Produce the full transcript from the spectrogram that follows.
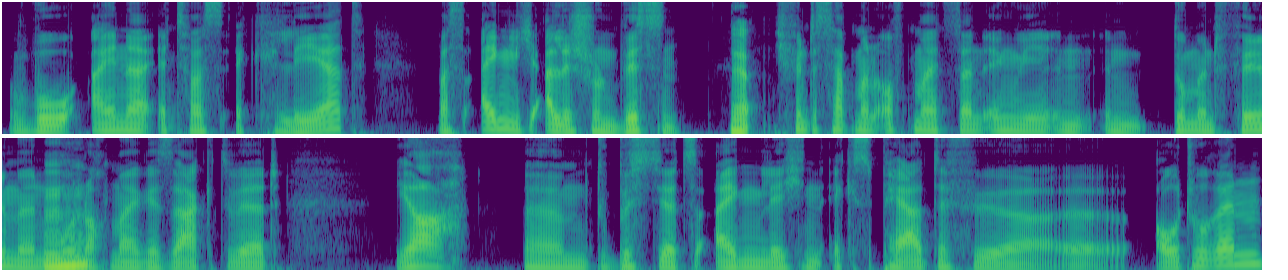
wo einer etwas erklärt, was eigentlich alle schon wissen. Ja. Ich finde, das hat man oftmals dann irgendwie in, in dummen Filmen, wo Mhm. nochmal gesagt wird, ja, ähm, du bist jetzt eigentlich ein Experte für äh, Autorennen,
